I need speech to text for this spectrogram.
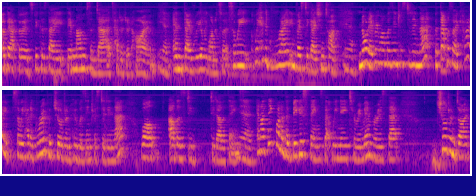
about birds because they their mums and dads had it at home. Yeah. And they really wanted to. So we we had a great investigation time. Yeah. Not everyone was interested in that, but that was okay. So we had a group of children who was interested in that, while others did did other things. Yeah. And I think one of the biggest things that we need to remember is that children don't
